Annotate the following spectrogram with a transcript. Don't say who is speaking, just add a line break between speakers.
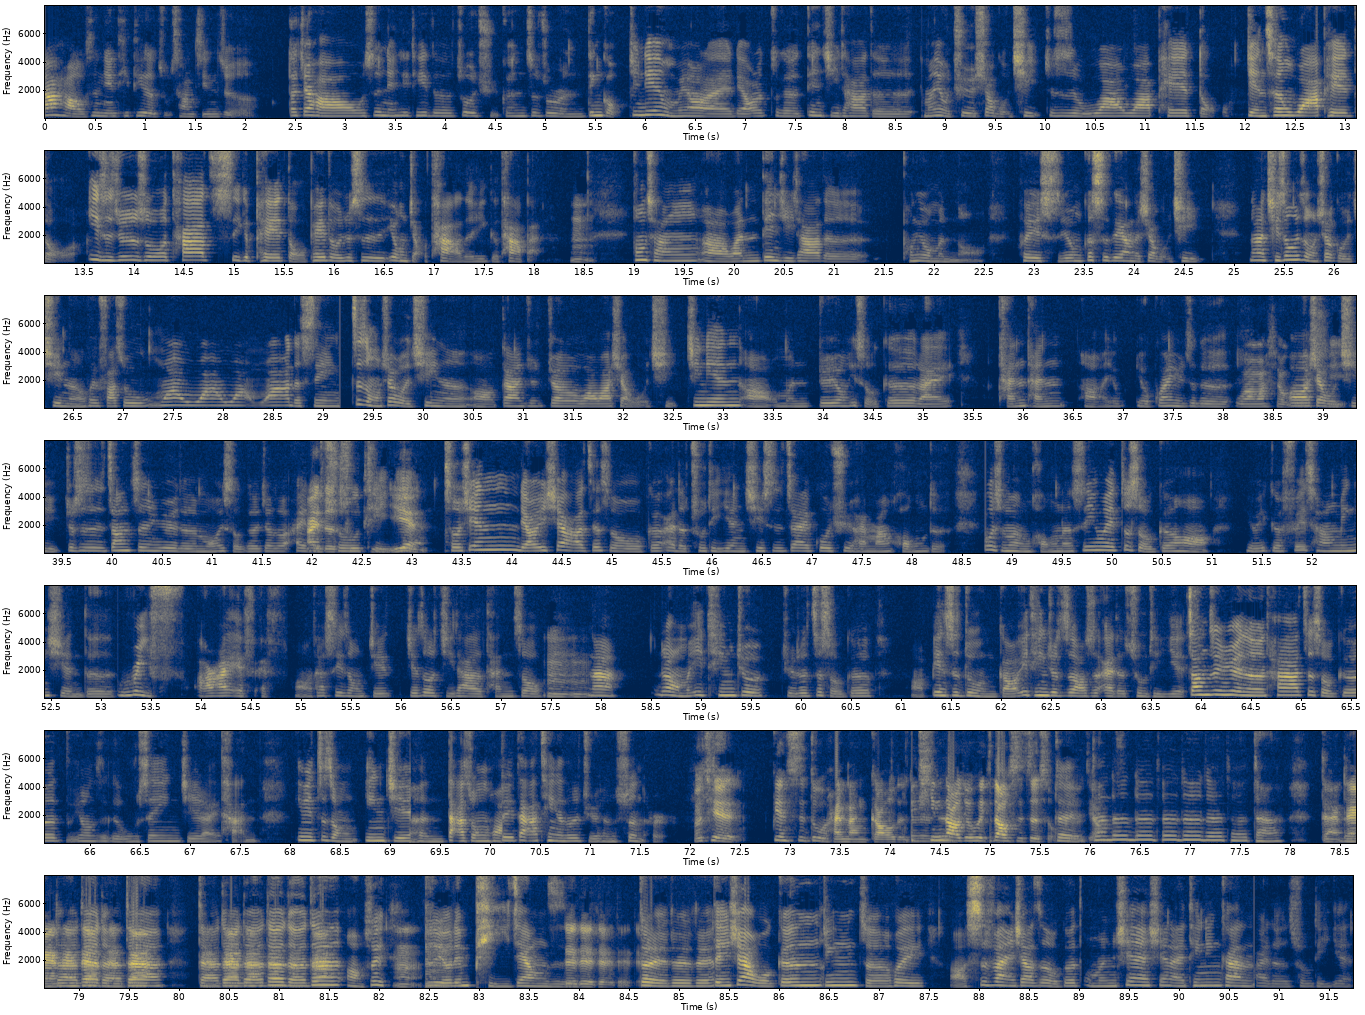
大家好，我是年 tt 的主唱金哲。
大家好，我是年 tt 的作曲跟制作人 Dingo。今天我们要来聊这个电吉他的蛮有趣的效果器，就是哇哇 Pedal，简称哇 Pedal 啊。意思就是说它是一个 Pedal，Pedal 就是用脚踏的一个踏板。
嗯，
通常啊玩电吉他的朋友们哦，会使用各式各样的效果器。那其中一种效果器呢，会发出哇哇哇哇的声音。这种效果器呢，哦，当然就叫做哇哇效果器。今天啊，我们就用一首歌来谈谈啊，有有关于这个
哇哇效果
哇哇效果器，就是张震岳的某一首歌叫做《爱的初体验》。首先聊一下这首歌《爱的初体验》，其实在过去还蛮红的。为什么很红呢？是因为这首歌哈。有一个非常明显的 riff，R I F F 哦，它是一种节节奏吉他的弹奏，
嗯嗯，
那让我们一听就觉得这首歌啊辨识度很高，一听就知道是爱的初体验。张震岳呢，他这首歌用这个五声音阶来弹，因为这种音阶很大众化，所以大家听了都觉得很顺耳，
而且辨识度还蛮高的，听到就会知道是这首歌。
对，哒哒哒哒哒哒哒哒哒哒哒哒哒。哒哒哒哒哒哒哦，所以嗯，就是有点痞这样子。
对对对对对
对对对。等一下，我跟金哲会啊示范一下这首歌。我们现在先来听听看《爱的初体验》。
